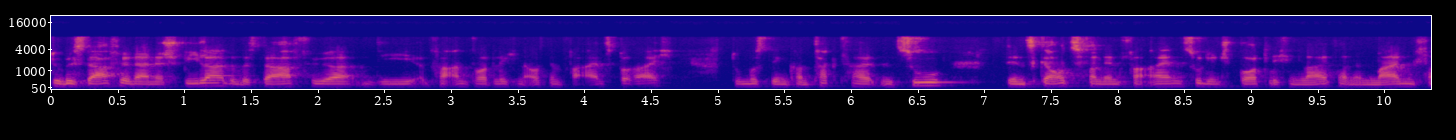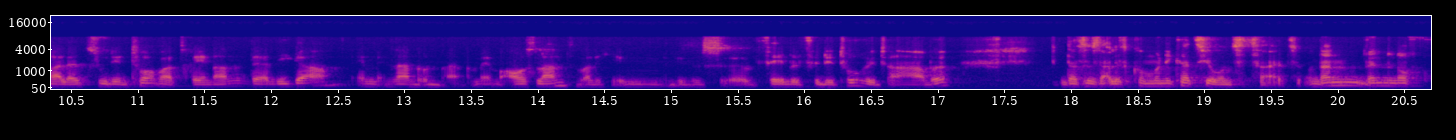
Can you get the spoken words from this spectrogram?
Du bist da für deine Spieler, du bist da für die Verantwortlichen aus dem Vereinsbereich. Du musst den Kontakt halten zu den Scouts von den Vereinen, zu den sportlichen Leitern, in meinem Falle zu den Torwarttrainern der Liga im Inland und im Ausland, weil ich eben dieses äh, Faible für die Torhüter habe das ist alles Kommunikationszeit. Und dann, wenn du noch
